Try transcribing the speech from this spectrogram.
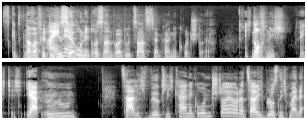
Es gibt noch Aber für dich eine... ist ja uninteressant, weil du zahlst ja keine Grundsteuer. Richtig. Noch nicht. Richtig. Ja, mh, mm, zahle ich wirklich keine Grundsteuer oder zahle ich bloß nicht meine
